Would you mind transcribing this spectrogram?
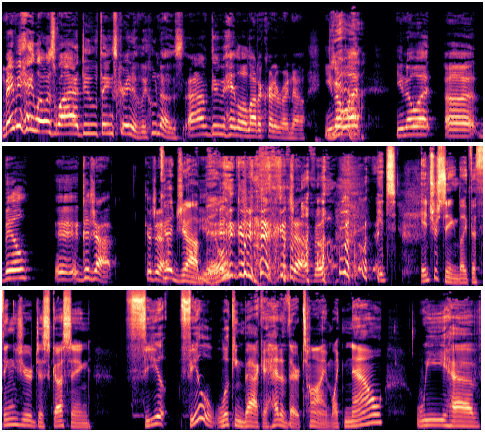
Maybe Halo is why I do things creatively. Who knows? I'm giving Halo a lot of credit right now. You know what? You know what? Uh, Bill, uh, good job. Good job. good job bill good, good job, Bill. it's interesting like the things you're discussing feel feel looking back ahead of their time like now we have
